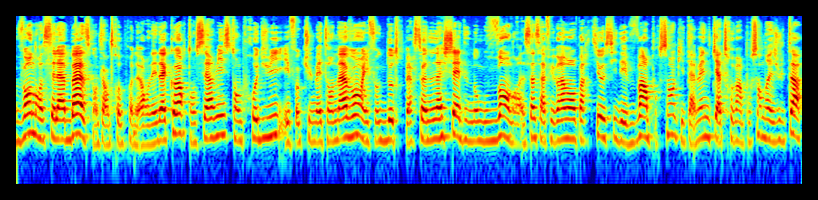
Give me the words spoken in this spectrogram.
Vendre, c'est la base quand tu es entrepreneur. On est d'accord, ton service, ton produit, il faut que tu le mettes en avant, il faut que d'autres personnes l'achètent. Donc vendre, ça, ça fait vraiment partie aussi des 20% qui t'amènent 80% de résultats.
